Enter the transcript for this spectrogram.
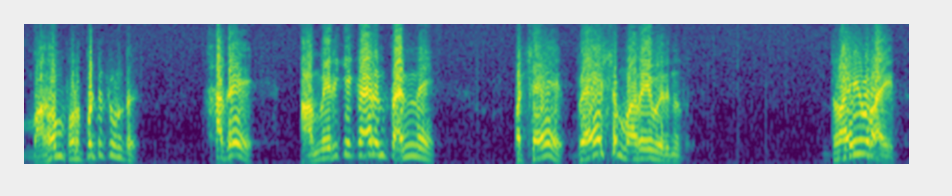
മകൻ പുറപ്പെട്ടിട്ടുണ്ട്. അതെ അമേരിക്കക്കാരൻ തന്നെ. പക്ഷേ വേഷം മാറിയ വരുന്നത്. ഡ്രൈവറായിട്ട്.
